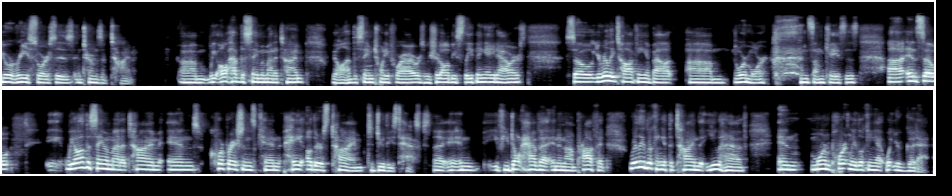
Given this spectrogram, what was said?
your resources in terms of time. Um, we all have the same amount of time. We all have the same 24 hours. We should all be sleeping eight hours. So you're really talking about, um, or more in some cases. Uh, and so we all have the same amount of time, and corporations can pay others time to do these tasks. Uh, and if you don't have that in a nonprofit, really looking at the time that you have, and more importantly, looking at what you're good at.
